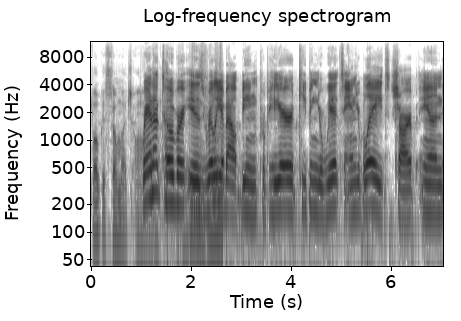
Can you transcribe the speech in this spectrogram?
focus so much on. Red October is really about being prepared, keeping your wits and your blades sharp, and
